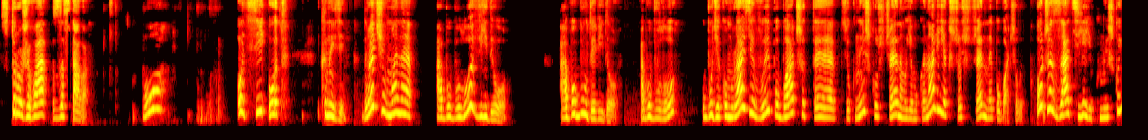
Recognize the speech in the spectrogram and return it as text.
Сторожова застава. По оцій от книзі. До речі, в мене або було відео, або буде відео, або було. У будь-якому разі, ви побачите цю книжку ще на моєму каналі, якщо ще не побачили. Отже, за цією книжкою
